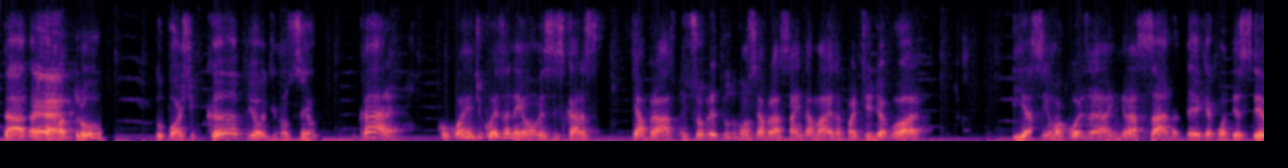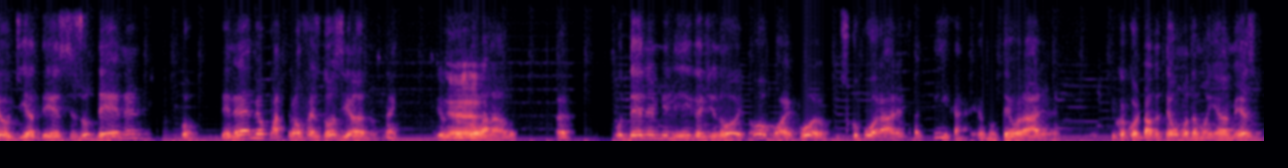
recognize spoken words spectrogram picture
da, da é. Copa Truck, do Porsche Cup ou de não sei. Cara, concorrente de coisa nenhuma. Esses caras se abraçam e, sobretudo, vão se abraçar ainda mais a partir de agora. E assim, uma coisa engraçada até que aconteceu, dia desses, o Denner, pô, o Denner é meu patrão faz 12 anos, né? Eu é. tô lá na. O Denner me liga de noite, ô oh, boy, pô, desculpa o horário. Eu falei, cara, eu não tenho horário, né? Fico acordado até uma da manhã mesmo.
